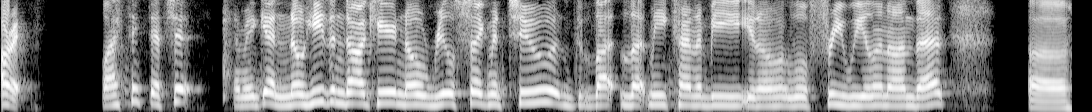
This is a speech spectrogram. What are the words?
All right. Well, I think that's it. I mean, again, no heathen dog here, no real segment two. Let, let me kind of be, you know, a little freewheeling on that. Uh,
